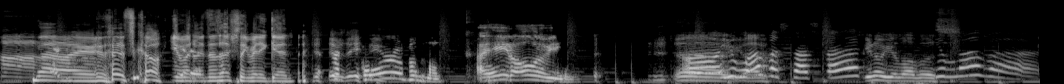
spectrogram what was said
Ah. no, let's go, humanoid. That's actually really good. Horrible. I hate all of you. Oh, you oh, love us, suspect. You know you love us. You love us.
